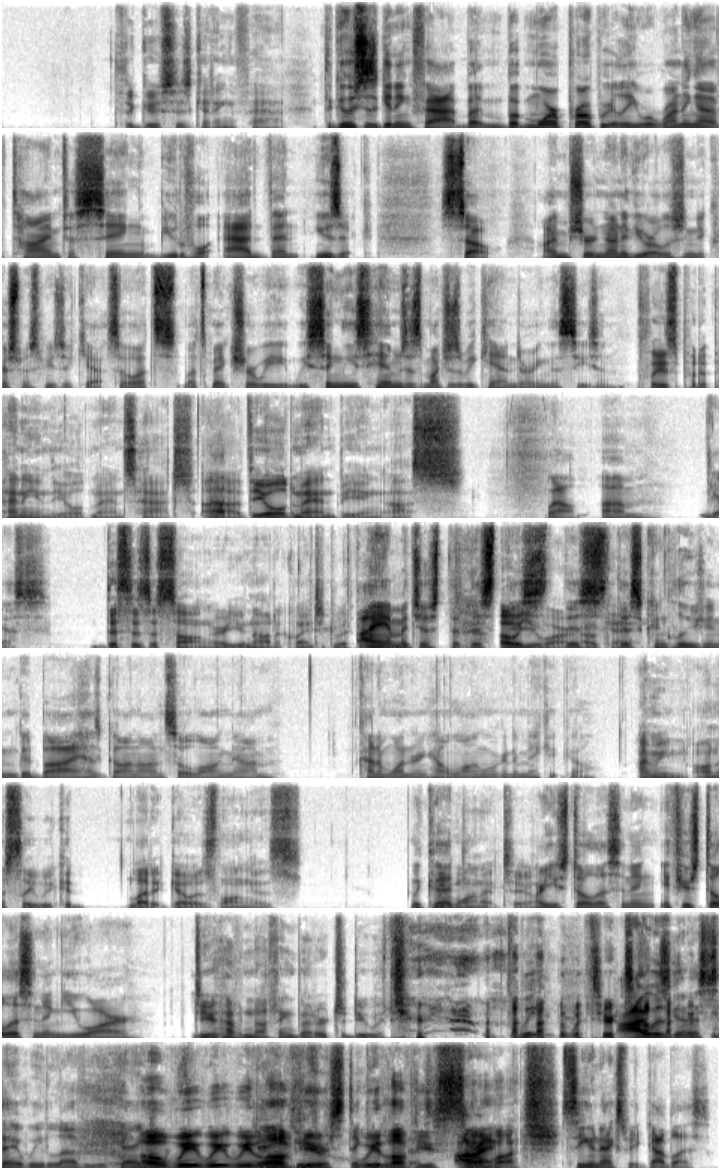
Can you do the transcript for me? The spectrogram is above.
The goose is getting fat. The goose is getting fat, but but more appropriately, we're running out of time to sing beautiful Advent music. So I'm sure none of you are listening to Christmas music yet. So let's let's make sure we, we sing these hymns as much as we can during this season. Please put a penny in the old man's hat. Uh, Uh, the old man being us. Well, um, yes, This is a song. Are you not acquainted with that? I am. one? It's just that this Oh, this, you are. this Okay. this conclusion goodbye has gone on so long now. I'm kind of wondering how long we're going to make it go. I mean, honestly, we could let it go as long as We could. we want it to. Are you still listening? If you're still listening, you are. Do you have nothing better to do with your We- with your time? I was going to say we love you. Thank you. Oh, we we, we love you you. We love us. you so right. much. See you next week. God bless.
